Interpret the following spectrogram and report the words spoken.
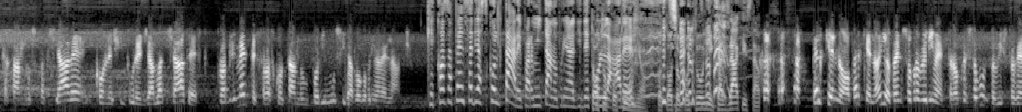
scafandro spaziale, con le cinture già allacciate. Probabilmente starò ascoltando un po' di musica poco prima del lancio. Che cosa pensa di ascoltare Parmitano prima di Toto decollare? Cotugno, Toto Certo. Cotugno in Kazakistan. Perché no? Perché no? Io penso proprio di metterlo. A questo punto, visto che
